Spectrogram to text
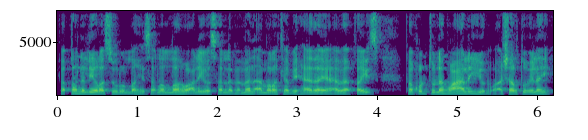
فقال لي رسول الله صلى الله عليه وسلم من أمرك بهذا يا أبا قيس؟ فقلت له علي وأشرت إليه.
